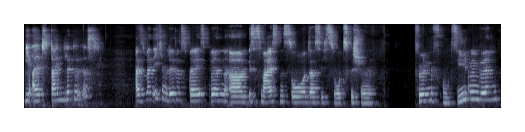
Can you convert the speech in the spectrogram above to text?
wie alt dein Little ist? Also wenn ich im Little Space bin, ähm, ist es meistens so, dass ich so zwischen fünf und sieben bin.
